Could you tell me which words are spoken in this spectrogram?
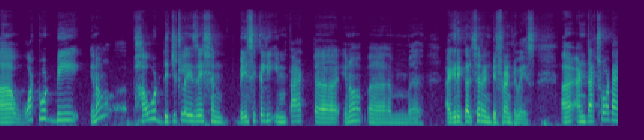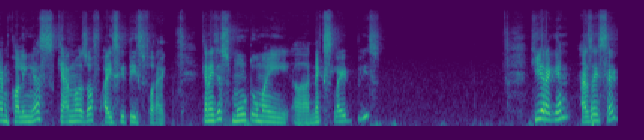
uh, what would be you know how would digitalization basically impact uh, you know um, uh, agriculture in different ways? Uh, and that's what i am calling as canvas of icts for ag. Can i just move to my uh, next slide please? Here again as i said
